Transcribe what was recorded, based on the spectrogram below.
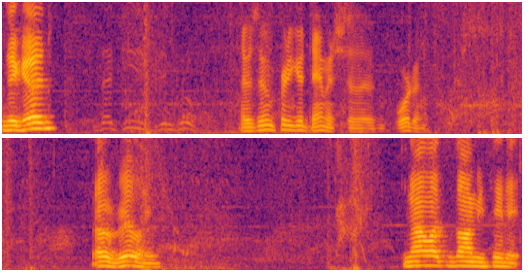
Is it good? It was doing pretty good damage to the warden. Oh, really? Not let the zombies hit it.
